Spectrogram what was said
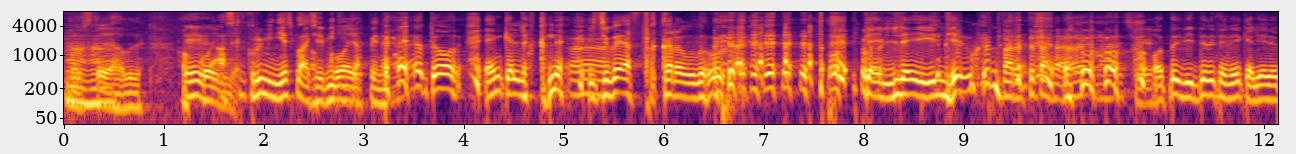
Боростой. Аскы күрү минес плаче мин Хоккой. дияппен. То эн келдекне ичиге астык карабылу. Телле та. Оты бидер теме келеді.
